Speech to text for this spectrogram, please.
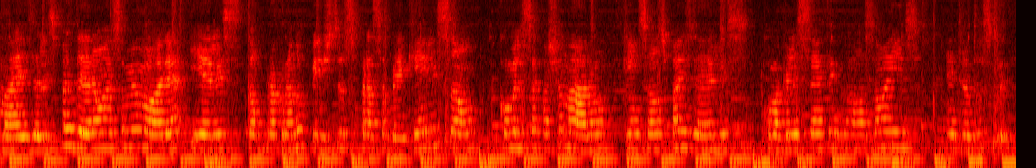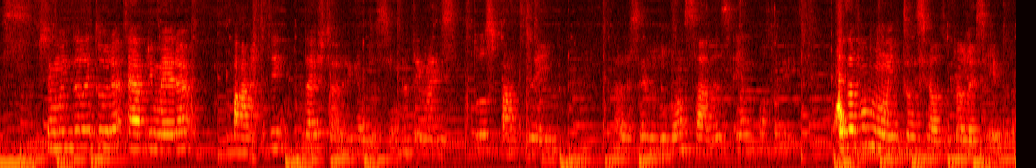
Mas eles perderam essa memória e eles estão procurando pistas para saber quem eles são, como eles se apaixonaram, quem são os pais deles, como é que eles sentem com relação a isso, entre outras coisas. O Testemunho da Leitura é a primeira parte da história, digamos assim. Ainda tem mais duas partes aí para serem lançadas em português. Eu estava muito ansiosa para ler esse livro.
